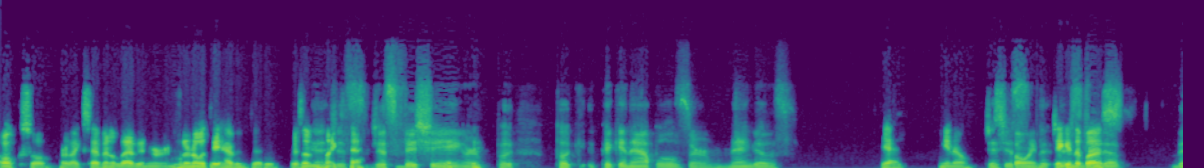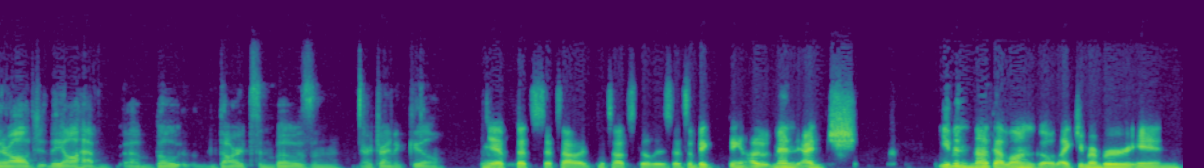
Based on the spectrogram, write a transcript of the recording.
Oxxo or like 7-Eleven or I don't know what they have in Peru or something Yeah, like just that. just fishing or pu- pu- picking apples or mangoes. You know, just, just going taking the bus. up- they're all they all have uh, bow darts and bows and are trying to kill. Yep, that's that's how it that's how it still is. That's a big thing in Hollywood. Man, I even not that long ago. Like, do you remember in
